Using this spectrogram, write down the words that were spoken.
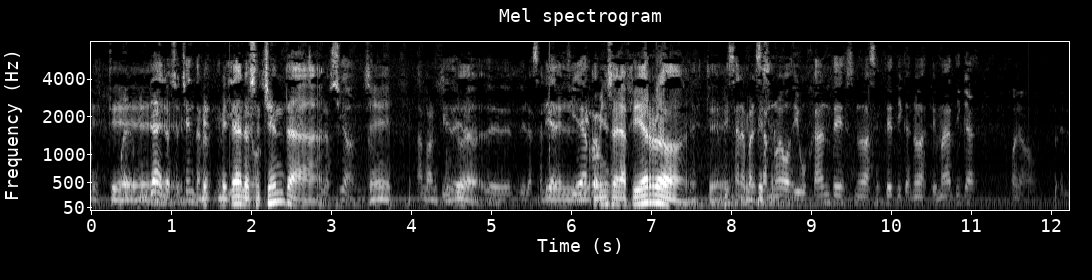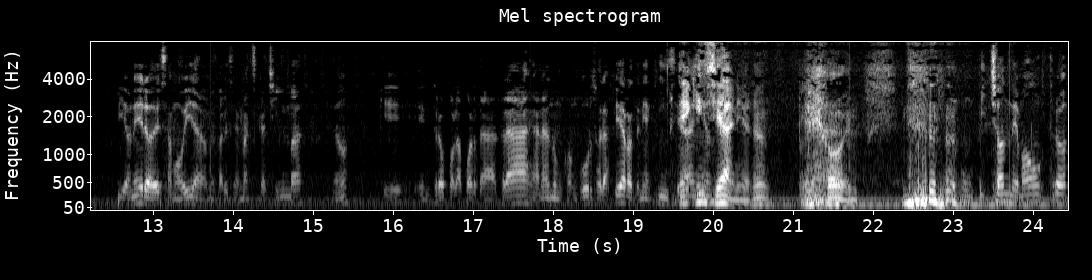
Este, Bueno, mitad de los 80. en mi- Argentina mitad de los tenemos una 80. Explosión. ¿no? Sí. A partir de, de- de la salida Del, del del fierro. comienzo de la Fierro. Este, empiezan a aparecer nuevos dibujantes, nuevas estéticas, nuevas temáticas. Bueno, el pionero de esa movida me parece Max Cachimba, ¿no? Que entró por la puerta de atrás ganando un concurso de la Fierro, tenía 15 Tenía años. 15 años, ¿no? Era joven. Un, un pichón de monstruo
